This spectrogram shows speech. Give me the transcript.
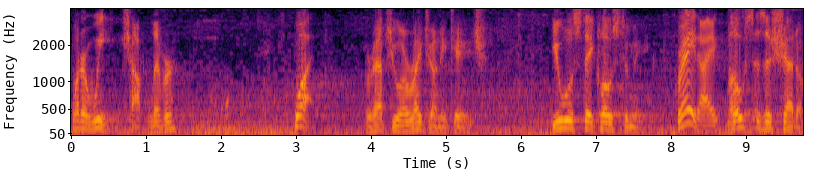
What are we, chopped liver? What? Perhaps you are right, Johnny Cage. You will stay close to me. Great, I... Close as a shadow,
